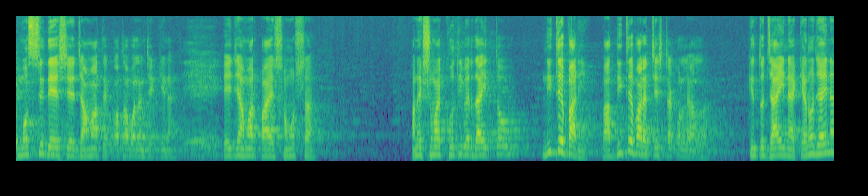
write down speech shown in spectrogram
মসজিদে এসে জামাতে কথা বলেন, ঠিক কিনা? এই যে আমার পায়ের সমস্যা। অনেক সময় খতিবের দায়িত্ব নিতে পারি বা দিতে পারে চেষ্টা করলে আল্লাহ, কিন্তু যাই না, কেন যাই না?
